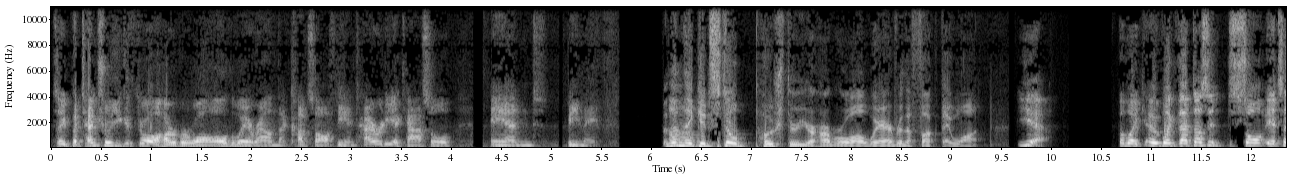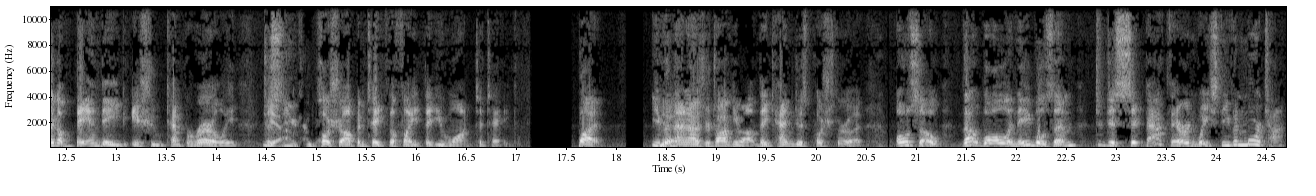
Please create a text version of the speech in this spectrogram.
So potentially you could throw a harbor wall all the way around that cuts off the entirety of castle and B main. But then they Um, could still push through your harbor wall wherever the fuck they want. Yeah. Like uh, like that doesn't solve it's like a band-aid issue temporarily, just so Yeah. you can push up and take the fight that you want to take. But even Yeah. then as you're talking about, they can just push through it. Also, that wall enables them to just sit back there and waste even more time.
